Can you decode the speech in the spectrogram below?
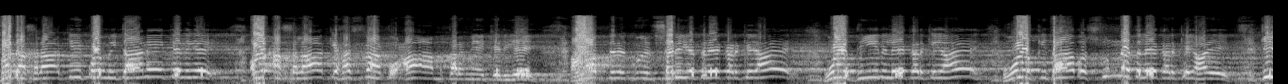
بد اخلاقی کو مٹانے کے لیے اور اخلاق حسنا کو عام کرنے کے لیے۔ آپ شریعت لے کر کے آئے، وہ دین لے کر کے آئے، وہ کتاب و سنت لے کر کے آئے کہ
